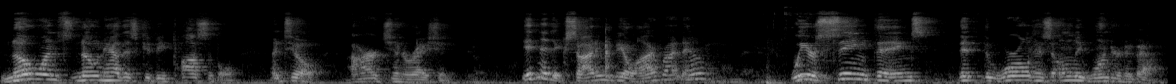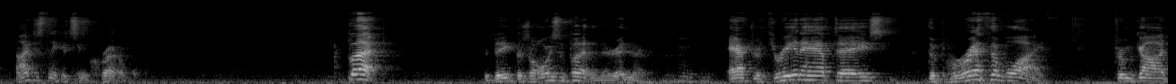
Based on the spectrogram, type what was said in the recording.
No one's known how this could be possible until our generation. Isn't it exciting to be alive right now? We are seeing things that the world has only wondered about. I just think it's incredible. But the big there's always a but in there, isn't there? After three and a half days, the breath of life from God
